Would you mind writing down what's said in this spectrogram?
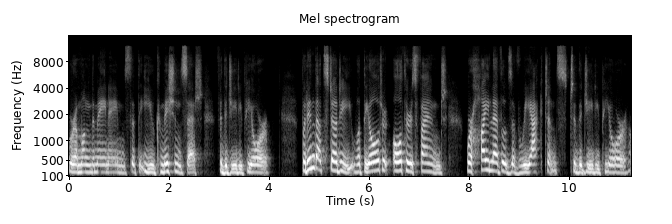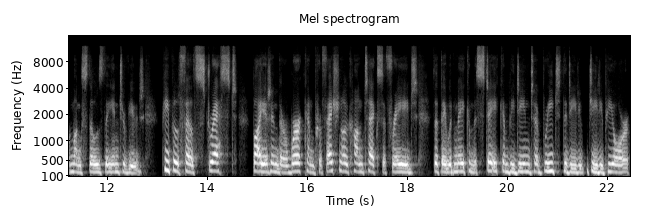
were among the main aims that the EU Commission set for the GDPR. But in that study, what the author, authors found were high levels of reactance to the GDPR amongst those they interviewed. People felt stressed by it in their work and professional contexts, afraid that they would make a mistake and be deemed to have breached the GDPR.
